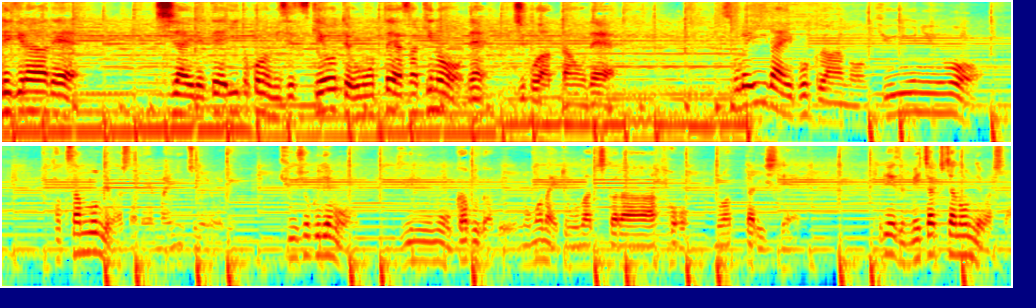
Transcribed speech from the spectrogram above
レギュラーで試合入れていいところを見せつけようって思った矢先のね事故だったのでそれ以来僕はあの牛乳をたくさん飲んでましたね毎日のように。給食でも牛乳もガブガブ飲まない友達からももらったりしてとりあえずめちゃくちゃ飲んでました。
